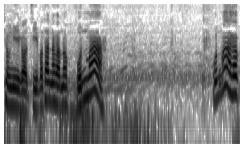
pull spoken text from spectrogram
ช่วงนี้ก็ฉีดประทันนะครับเนาะฝนมาฝนมาครับ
